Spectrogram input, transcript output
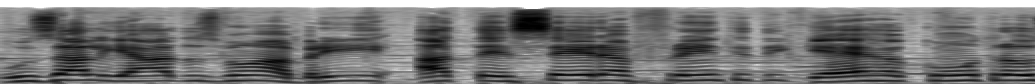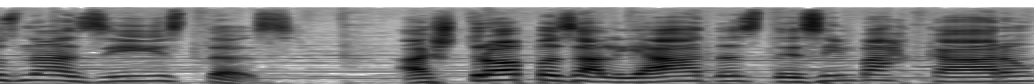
os aliados vão abrir a terceira frente de guerra contra os nazistas. As tropas aliadas desembarcaram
